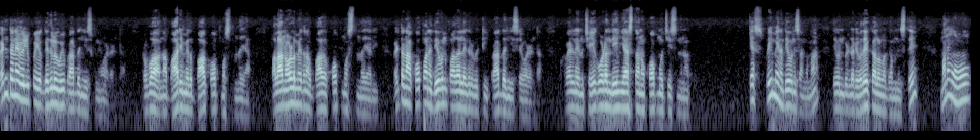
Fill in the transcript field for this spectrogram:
వెంటనే వెళ్ళిపోయి గదిలో పోయి ప్రార్థన చేసుకునేవాడంట. ప్రభా నా భార్య మీద బాగా కోపం వస్తుందయ్యా. పలానోళ్ళ మీద నాకు బాగా కోపం వస్తుందయ్యా అని. వెంటనే ఆ కోపాన్ని దేవుని పాదాల దగ్గర పెట్టి ప్రార్థన చేసేవాడంట. ఒకవేళ నేను చేయకూడదు ఏం చేస్తానో కోపం వచ్చేసింది నాకు. ఎస్ ప్రియమైన దేవుని సంగమా దేవుని బిడ్డరి ఉదయకాలంలో గమనిస్తే మనము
